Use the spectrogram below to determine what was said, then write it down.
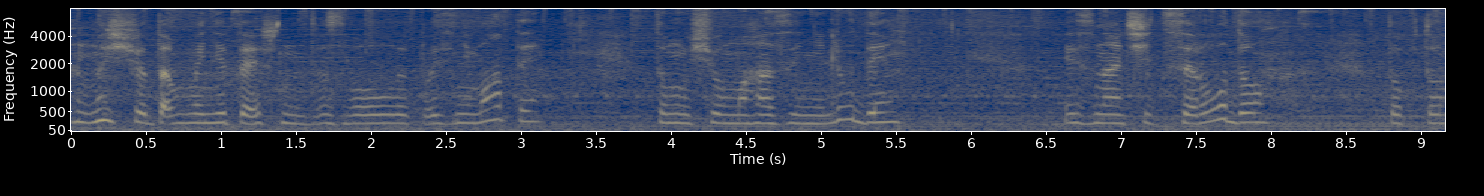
Ну що там мені теж не дозволили познімати, тому що в магазині люди, і значить це РОДО, тобто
